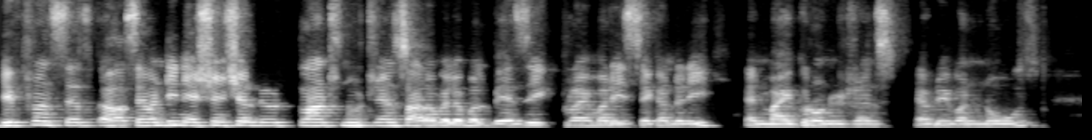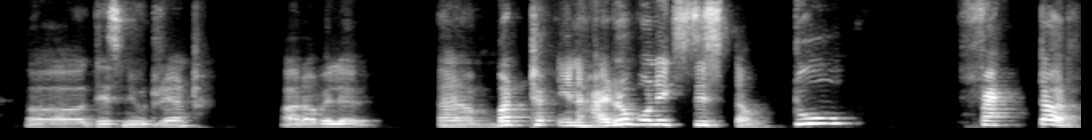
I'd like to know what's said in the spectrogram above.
differences uh, 17 essential plant nutrients are available basic primary secondary and micronutrients everyone knows uh, this nutrient are available uh, but in hydroponic system, two factor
